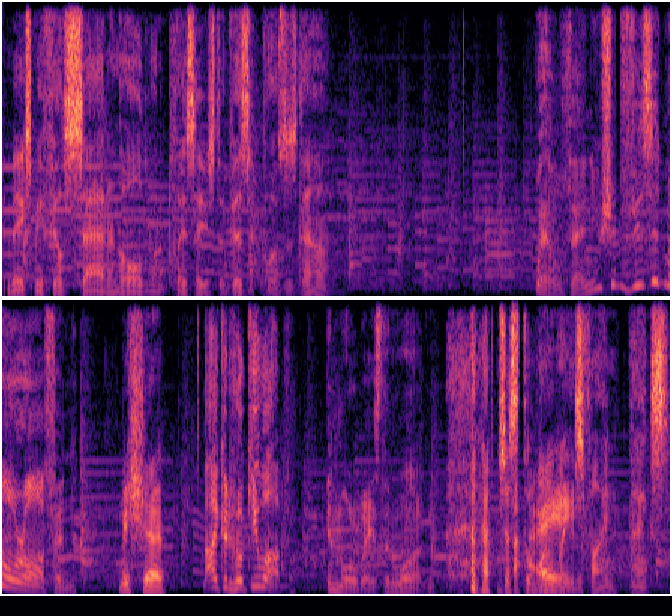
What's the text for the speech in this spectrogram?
It makes me feel sad and old when a place I used to visit closes down. Well, then you should visit more often. We should. I could hook you up in more ways than one. Just the one Hey. way is fine, thanks.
